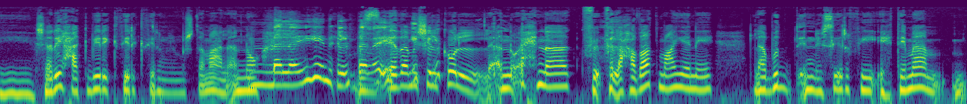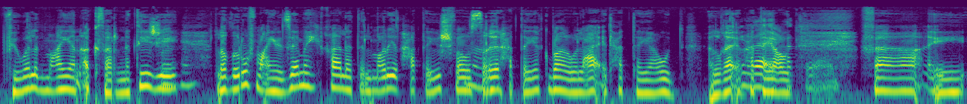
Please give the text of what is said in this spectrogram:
إيه، شريحة كبيرة كثير كثير من المجتمع لأنه ملايين الملايين. إذا مش الكل لأنه إحنا في, في لحظات معينة لابد إنه يصير في اهتمام في ولد معين أكثر نتيجة لظروف معينة. زي ما هي قالت المريض حتى يشفى والصغير حتى يكبر والعائد حتى يعود الغائب حتى يعود. ف إيه،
